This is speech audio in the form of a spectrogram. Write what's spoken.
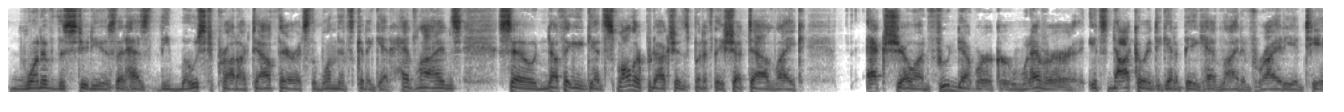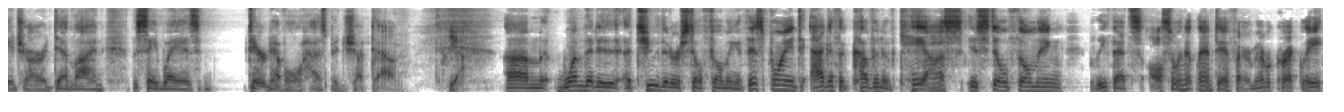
one of the studios that has the most product out there. It's the one that's going to get headlines. So nothing against smaller productions, but if they shut down like X show on Food Network or whatever, it's not going to get a big headline in Variety and THR or Deadline the same way as Daredevil has been shut down. Yeah. Um, one that is uh, two that are still filming at this point. Agatha Coven of Chaos is still filming. I believe that's also in Atlanta, if I remember correctly.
